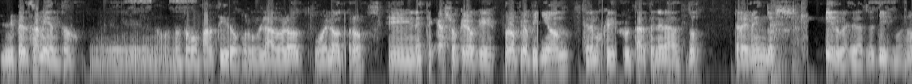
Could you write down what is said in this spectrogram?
mi pensamiento, eh, no, tomo partido por un lado o el otro. Eh, en este caso creo que propia opinión tenemos que disfrutar tener a dos tremendos héroes del atletismo, ¿no?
